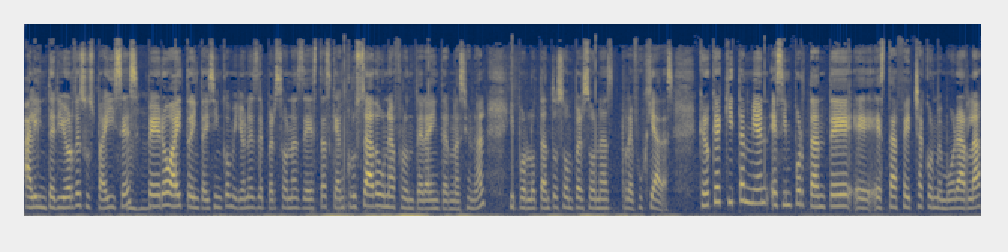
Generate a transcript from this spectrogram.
al interior de sus países, pero hay 35 millones de personas de estas que han cruzado una frontera internacional y por lo tanto son personas refugiadas. Creo que aquí también es importante eh, esta fecha conmemorarla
